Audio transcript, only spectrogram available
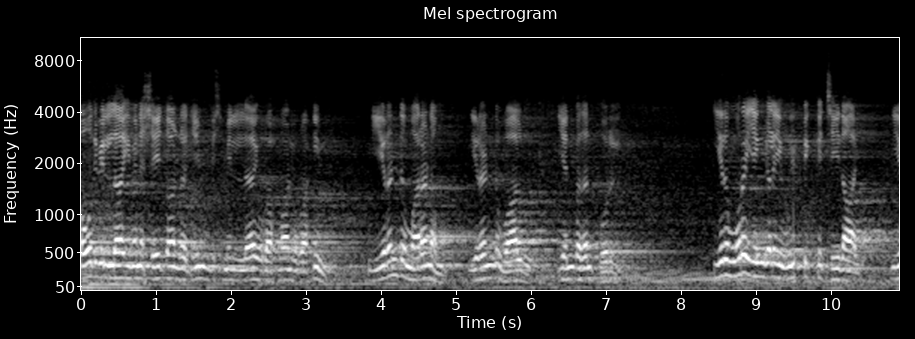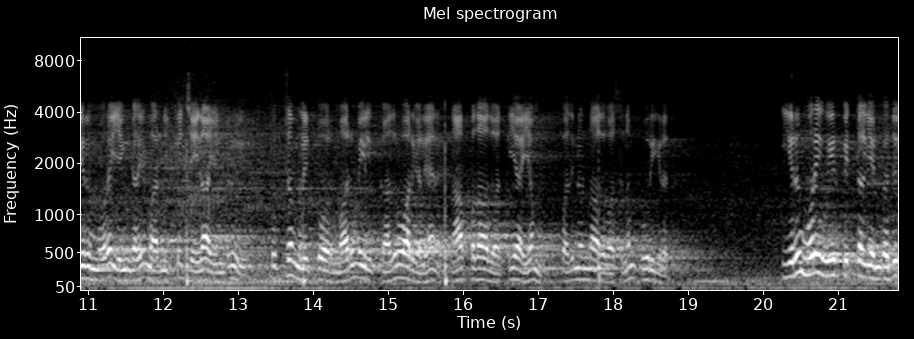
அவுது பில்லாஹி மின ஷைத்தான் ரஜீம். பிஸ்மில்லா ரஹ்மான் ரஹீம். இரண்டு மரணம் இரண்டு வாழ்வு என்பதன் பொருள். இருமுறை எங்களை உயிர்ப்பிக்கச் செய்தாய் இருமுறை எங்களை மரணிக்கச் செய்தாய் என்று குற்றமளித்தோர் மறுமையில் கதறுவார்கள் என நாற்பதாவது அத்தியாயம் பதினொன்றாவது வசனம் கூறுகிறது. இருமுறை உயிர்ப்பித்தல் என்பது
